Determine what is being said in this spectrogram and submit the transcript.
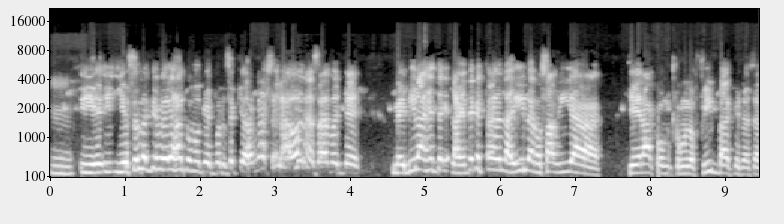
Mm. Y, y, y eso es lo que me deja como que por eso es que van a hacer ahora, ¿sabes? Porque maybe la gente, la gente que estaba en la isla no sabía que era con, con los feedback que se,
